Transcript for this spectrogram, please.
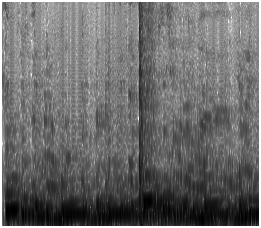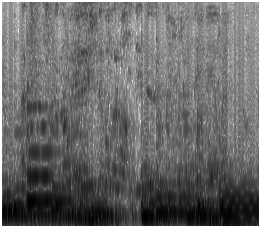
Surtout, je veux pas l'entendre. Parce que ça déséquilibre mon. Euh, acoustiquement, Ouais, ouais, j'ai je comprends. fausse idée de, de ce que je fais. mais laisser comme ça.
